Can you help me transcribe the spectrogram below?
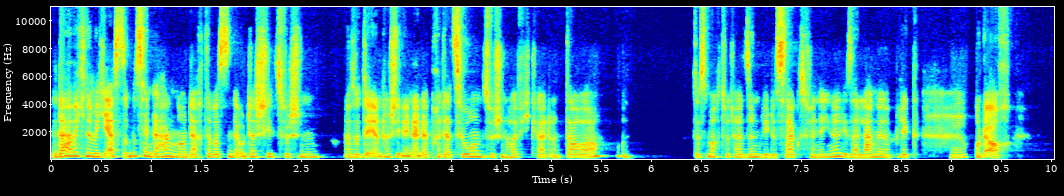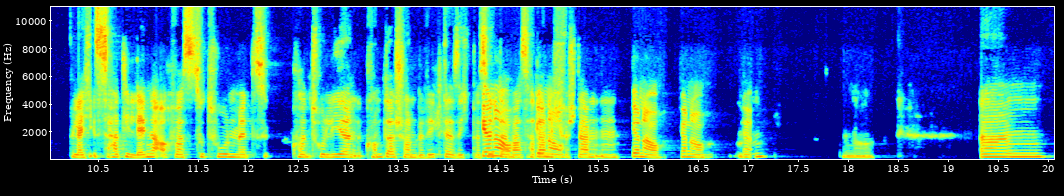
Und da habe ich nämlich erst ein bisschen gehangen und dachte, was ist denn der Unterschied zwischen, also der Unterschied in der Interpretation zwischen Häufigkeit und Dauer? Und das macht total Sinn, wie du sagst, finde ich, ne? Dieser lange Blick. Mhm. Und auch, vielleicht ist, hat die Länge auch was zu tun mit kontrollieren, kommt er schon, bewegt er sich, passiert Genau, da was, hat er genau. nicht verstanden? Genau, genau. Ja. Mhm. Genau. Ähm,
